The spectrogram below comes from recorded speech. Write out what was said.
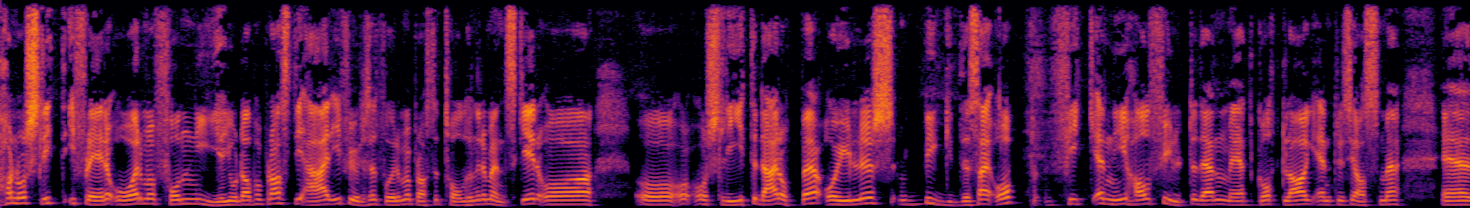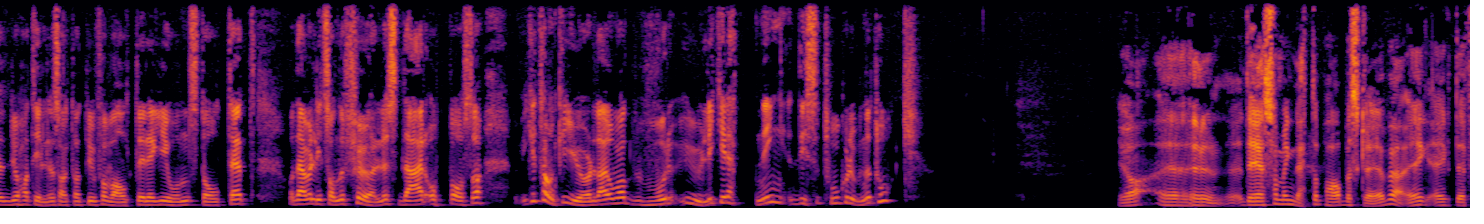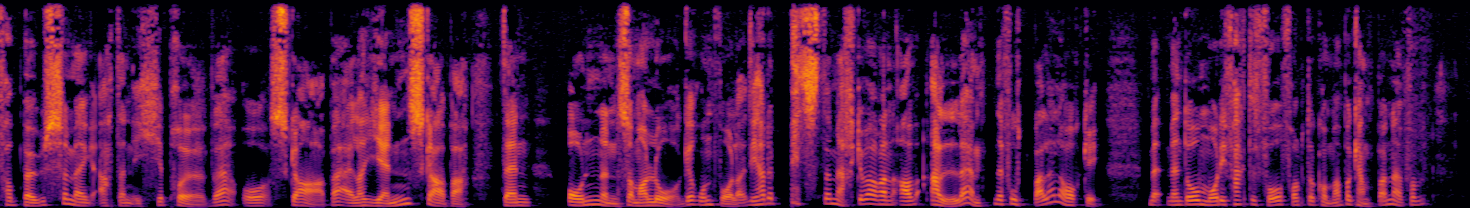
har nå slitt i flere år med å få nye Jordal på plass. De er i Furuset Forum med plass til 1200 mennesker og, og, og, og sliter der oppe. Oilers bygde seg opp, fikk en ny hall, fylte den med et godt lag, entusiasme. Eh, du har tidligere sagt at du forvalter regionens stolthet, og det er vel litt sånn det føles der oppe også. Hvilke tanker gjør det deg om hvor ulik retning disse to klubbene tok? Ja, eh, det som jeg nettopp har beskrevet, jeg, jeg, det forbauser meg at en ikke prøver å skape eller gjenskape den ånden som har ligget rundt Våler. De har det beste merkevaren av alle, enten det er fotball eller hockey. Men, men da må de faktisk få folk til å komme på kampene. for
